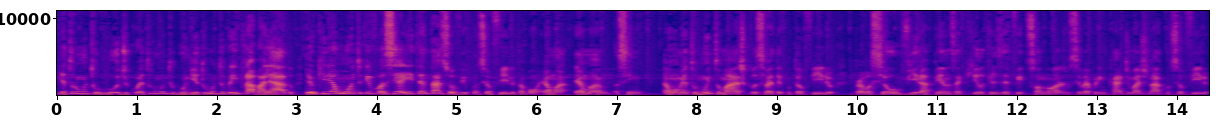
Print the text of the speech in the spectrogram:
e é tudo muito lúdico, é tudo muito bonito, muito bem trabalhado. E eu queria muito que você aí tentasse ouvir com seu filho, tá bom? É uma, é uma, assim, é um momento muito mágico que você vai ter com teu filho para você ouvir apenas aquilo, aqueles efeitos sonoros, você vai brincar de imaginar com seu filho,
